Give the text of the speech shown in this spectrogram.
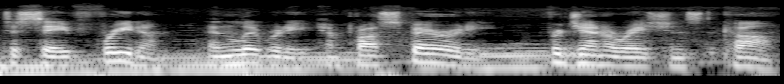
to save freedom and liberty and prosperity for generations to come.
